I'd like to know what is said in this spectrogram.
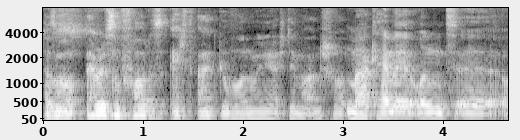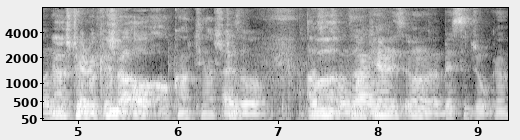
Also Harrison Ford ist echt alt geworden, wenn ihr euch den mal anschaut. Mark Hamill und, äh, und ja, stimmt. Carrie Mark Hamill Fisher auch. Oh Gott, ja, stimmt. Also, das Aber muss man Mark sagen. Hamill ist immer noch der beste Joker.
